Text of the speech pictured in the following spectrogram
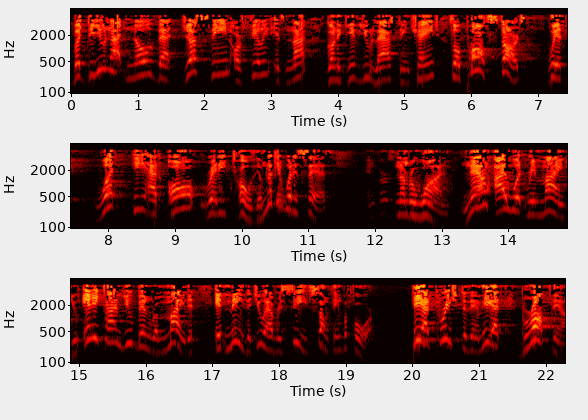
but do you not know that just seeing or feeling is not going to give you lasting change? So Paul starts with what he had already told them. Look at what it says in verse number one. Now I would remind you, anytime you've been reminded, it means that you have received something before. He had preached to them, he had brought them,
